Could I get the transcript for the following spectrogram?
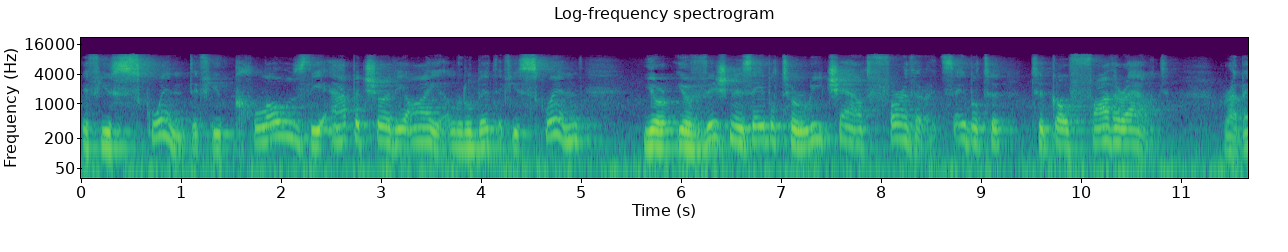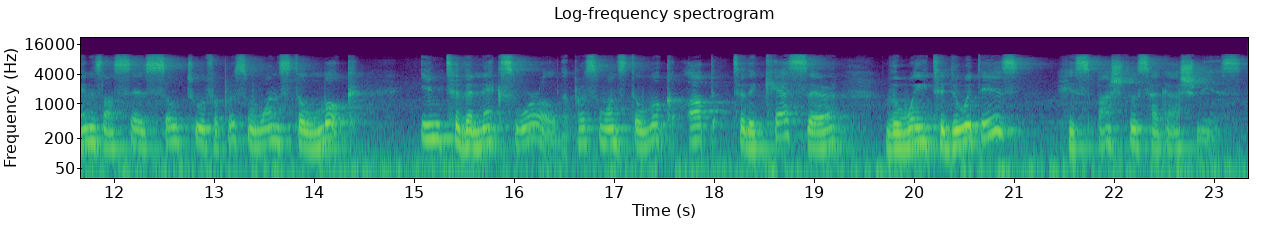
if you squint, if you close the aperture of the eye a little bit, if you squint, your, your vision is able to reach out further. It's able to, to go farther out. Rabbeinu Zal says, so too, if a person wants to look into the next world, a person wants to look up to the Keser, the way to do it is hispashtus hagashmias.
